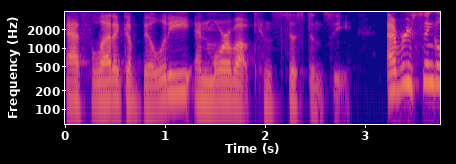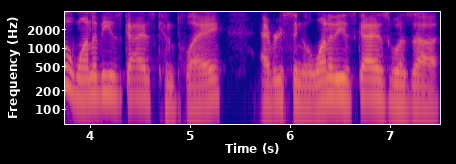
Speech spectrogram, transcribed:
athletic ability and more about consistency. Every single one of these guys can play. Every single one of these guys was a,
